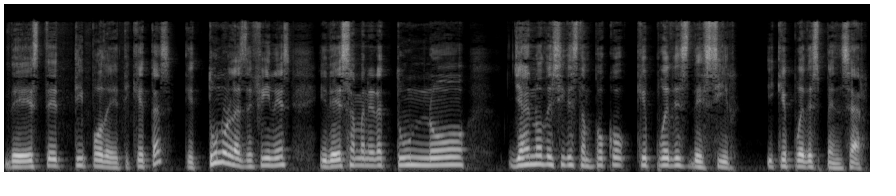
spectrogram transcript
de este tipo de etiquetas, que tú no las defines y de esa manera tú no, ya no decides tampoco qué puedes decir y qué puedes pensar.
